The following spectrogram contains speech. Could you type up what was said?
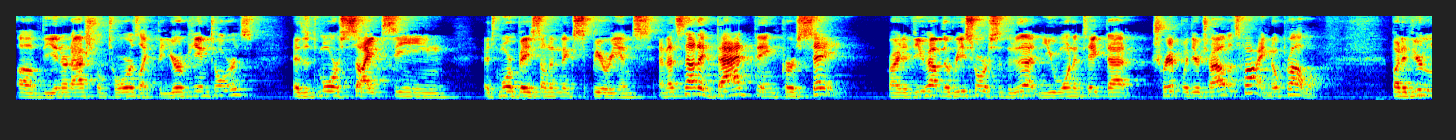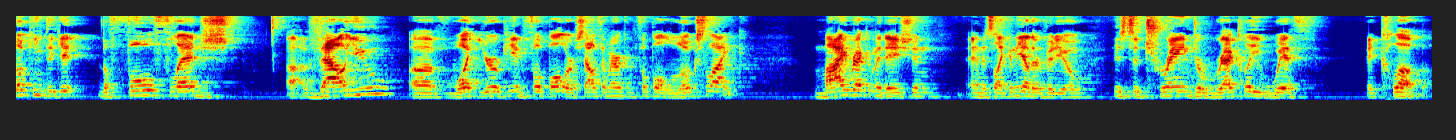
of the international tours, like the European tours, is it's more sightseeing, it's more based on an experience, and that's not a bad thing per se, right? If you have the resources to do that and you want to take that trip with your child, it's fine, no problem. But if you're looking to get the full-fledged uh, value of what European football or South American football looks like, my recommendation, and it's like in the other video, is to train directly with a club.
